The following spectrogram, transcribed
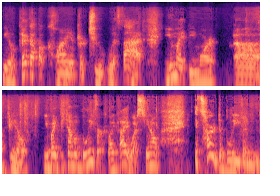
you know pick up a client or two with that, you might be more uh, you know, you might become a believer like I was. You know, it's hard to believe in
